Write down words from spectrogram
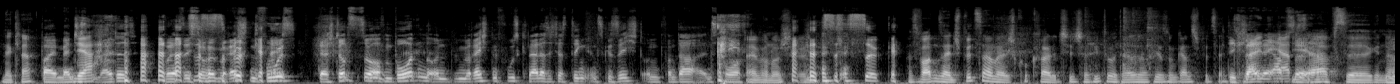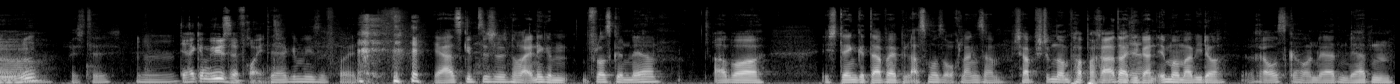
na klar. bei Manchester Ja. United? Wo er sich so mit dem so rechten geil. Fuß, der stürzt so auf den Boden und mit dem rechten Fuß knallt er sich das Ding ins Gesicht und von da ins Tor. Einfach nur schön. Das ist so geil. Was war denn sein Spitzname? Ich guck gerade, Chicharito, der hat doch hier so ein ganz spezielles. Die kleine Kleine Erbse, Die. Erbse, genau. Mhm. Richtig. der Gemüsefreund. Der Gemüsefreund. ja, es gibt sicherlich noch einige Floskeln mehr, aber ich denke, dabei belassen wir es auch langsam. Ich habe bestimmt noch ein paar Parada, die Ja. werden immer mal wieder rausgehauen werden, werden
